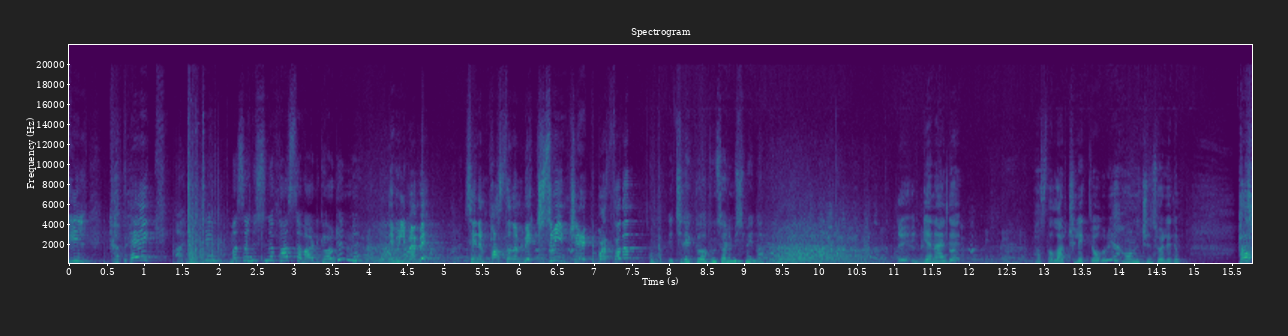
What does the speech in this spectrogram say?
fil, köpek. Anneciğim masanın üstünde pasta vardı gördün mü? Ne bileyim ben be. Senin pastanın bekçisi miyim çilekli pastanın? E, çilekli olduğunu söylemiş miydi? Ee, genelde pastalar çilekli olur ya onun için söyledim. Hah!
